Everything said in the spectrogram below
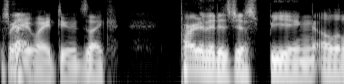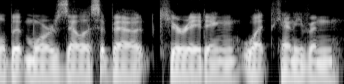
straight Right. white dudes like part of it is just being a little bit more zealous about curating what can even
